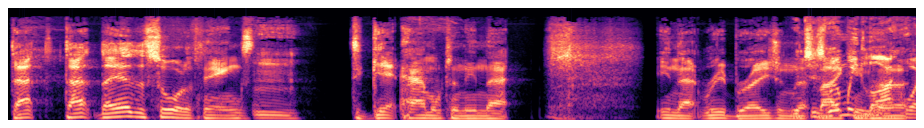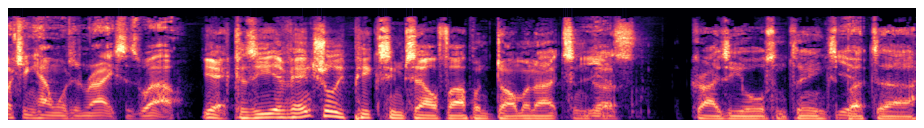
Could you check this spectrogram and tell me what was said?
That that they're the sort of things Mm. to get Hamilton in that in that rib region. Which that is when we like hurt. watching Hamilton race as well. Yeah, because he eventually picks himself up and dominates and Yeah. does crazy, awesome things. Yeah. But uh,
